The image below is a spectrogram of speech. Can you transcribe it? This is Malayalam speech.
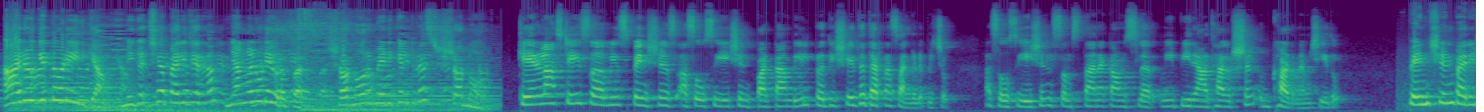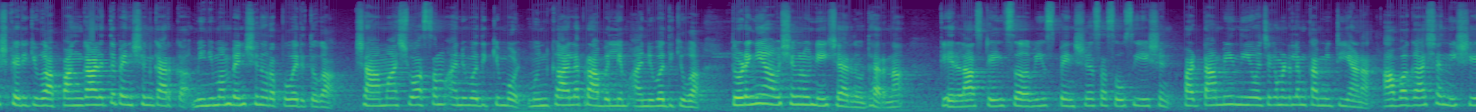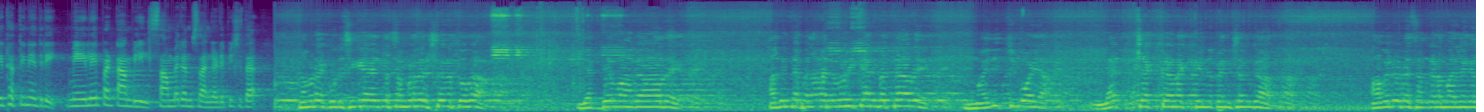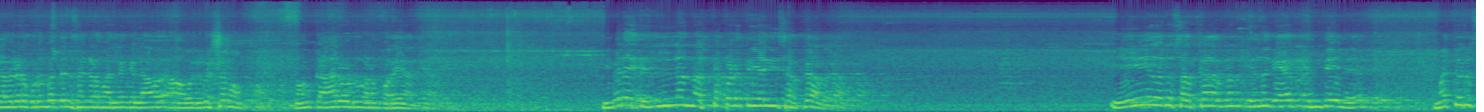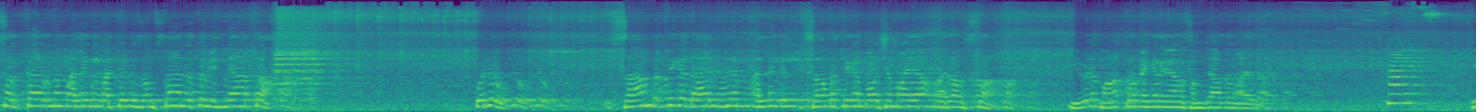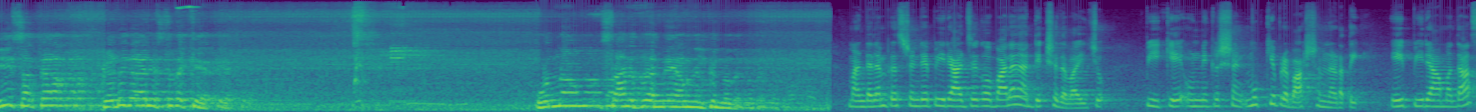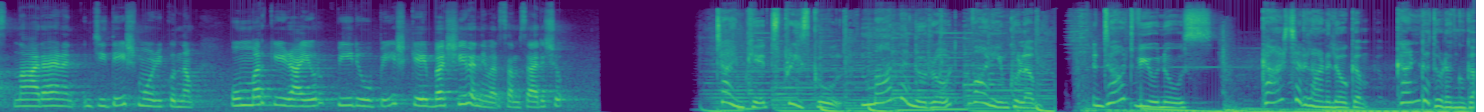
ആരോഗ്യത്തോടെ ഇരിക്കാം. മികച്ച പരിചരണം ഞങ്ങളുടെ ഉറപ്പ്. Shoranur medical trust Shoranur. Kerala state service pensioners association പട്ടാമ്പിയിൽ പ്രതിഷേധ ധർണ സംഘടിപ്പിച്ചു. അസോസിയേഷൻ സംസ്ഥാന കൗൺസിലർ വി പി രാധാകൃഷ്ണൻ ഉദ്ഘാടനം ചെയ്തു. പെൻഷൻ പരിഷ്കരിക്കുക പങ്കാളിത്ത പെൻഷൻകാർക്ക് മിനിമം പെൻഷൻ ഉറപ്പുവരുത്തുക ക്ഷാമാശ്വാസം അനുവദിക്കുമ്പോൾ മുൻകാല പ്രാബല്യം അനുവദിക്കുക തുടങ്ങിയ ആവശ്യങ്ങൾ ഉന്നയിച്ചായിരുന്നു dharna. Kerala state service pensioners association Pattambi നിയോജക മണ്ഡലം കമ്മിറ്റിയാണ് അവകാശ നിഷേധത്തിനെതിരെ മേലെ പട്ടാമ്പിയിൽ സമരം സംഘടിപ്പിച്ചത്. നമ്മുടെ കുടിശ്ശികയായിട്ട് ശമ്പള തുക ലഭ്യമാകാതെ അതിന്റെ ഫലം അനുഭവിക്കാൻ പറ്റാതെ മരിച്ചുപോയ ലക്ഷക്കണക്കിന് പെൻഷൻകാർ അവരുടെ സങ്കടം അല്ലെങ്കിൽ അവരുടെ കുടുംബത്തിന്റെ സങ്കടം അല്ലെങ്കിൽ ആ ഒരു വിഷമം നമുക്ക് ആരോട് വേണം പറയാൻ. ഇവരെ എല്ലാം നഷ്ടപ്പെടുത്തിയ ഈ സർക്കാർ ഏതൊരു സർക്കാരിനും ഇന്ന് കേരള ഇന്ത്യയിൽ മറ്റൊരു സർക്കാരിനും അല്ലെങ്കിൽ മറ്റൊരു സംസ്ഥാനത്തും ഇല്ലാത്ത ഒരു സാമ്പത്തിക ദാരിദ്ര്യം അല്ലെങ്കിൽ സാമ്പത്തിക മോശമായ ഒരവസ്ഥ ഇവിടെ മാത്രം എങ്ങനെയാണ് സംജാതമായത്? ഈ സർക്കാർ കെടുകാര്യസ്ഥതയ്ക്ക് ഒന്നാം സ്ഥാനത്ത് തന്നെയാണ് നിൽക്കുന്നത്. മണ്ഡലം പ്രസിഡന്റ് പി രാജഗോപാലൻ അധ്യക്ഷത വഹിച്ചു. പി കെ ഉണ്ണികൃഷ്ണൻ മുഖ്യപ്രഭാഷണം നടത്തി. A P Ramadas Narayanan Jithesh Mozhikkunnam Ummer Keezhayur P Rupesh K Basheer എന്നിവർ സംസാരിച്ചു. Time kids pre school road Vaniyamkulam dot view news കാഴ്ചകളാണ് ലോകം. കണ്ടു തുടങ്ങുക.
